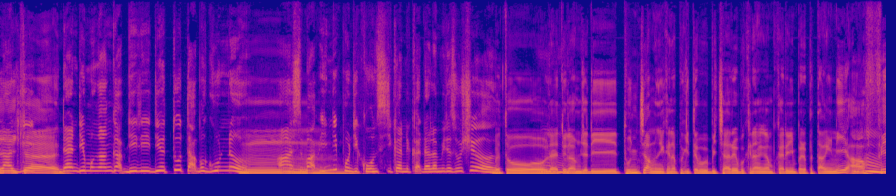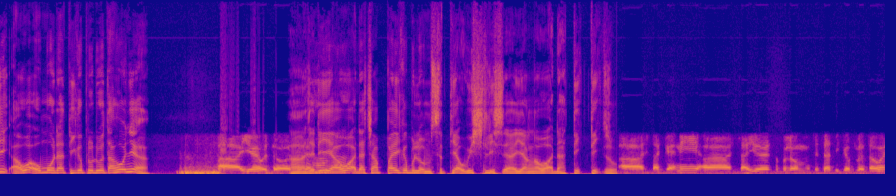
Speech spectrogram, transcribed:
lagi kan? Dan dia menganggap Diri dia tu tak berguna Hmm. ha, Sebab ini pun dikongsikan Dekat dalam media sosial Betul. Hmm. Dan itulah menjadi tunjangnya kenapa kita berbicara berkenaan dengan perkara ini pada petang ini. Hmm. Afiq, awak umur dah 32 tahun je? Ah ya betul. Ha, jadi Ah. awak dah capai ke belum setiap wishlist uh, yang awak dah tik-tik tu? Ah, setakat ni uh, saya sebelum cecah 30 tahun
